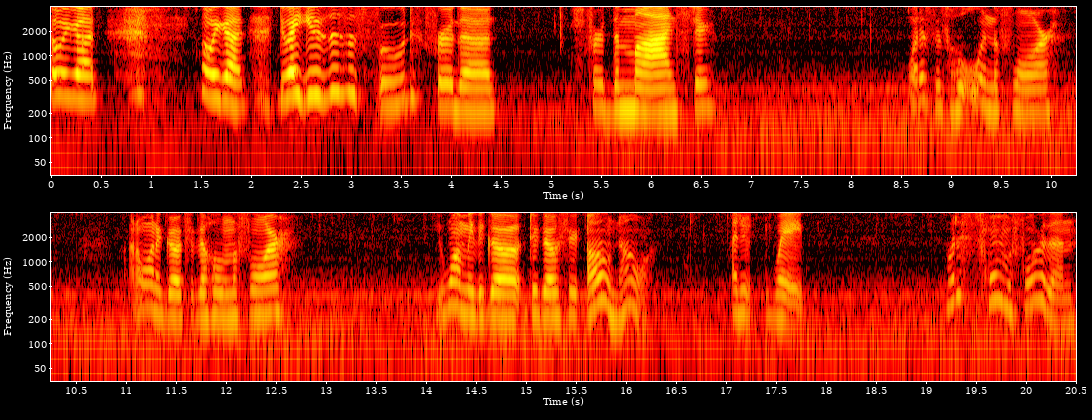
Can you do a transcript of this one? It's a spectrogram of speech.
Oh my god. Oh my god. Do I use this as food for the for the monster? What is this hole in the floor? I don't want to go through the hole in the floor. You want me to go to go through Oh no. I do wait. What is this hole in the floor then?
